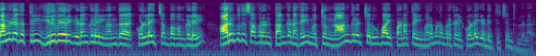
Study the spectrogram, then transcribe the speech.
தமிழகத்தில் இருவேறு இடங்களில் நடந்த கொள்ளைச் சம்பவங்களில் அறுபது சவரன் தங்க நகை மற்றும் நான்கு லட்சம் ரூபாய் பணத்தை மர்ம நபர்கள் கொள்ளையடித்து சென்றுள்ளனர்.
